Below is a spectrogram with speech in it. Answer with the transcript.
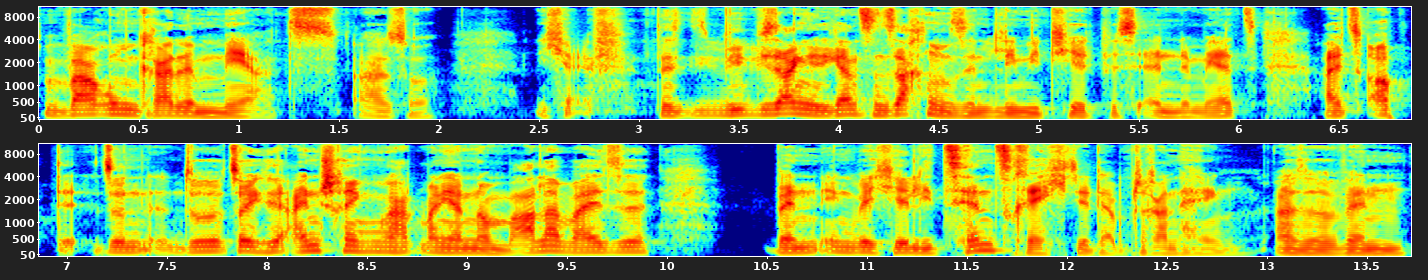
warum gerade März. Also, ich, wir sagen ja, die ganzen Sachen sind limitiert bis Ende März, als ob so, so solche Einschränkungen hat man ja normalerweise wenn irgendwelche Lizenzrechte da dranhängen. Also wenn,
